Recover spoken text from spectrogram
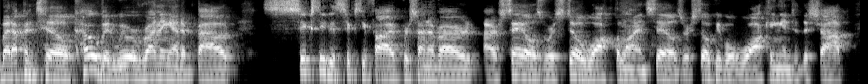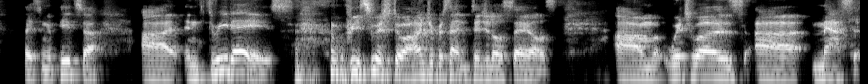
but up until COVID, we were running at about 60 to 65% of our, our sales were still walk the line sales, or still people walking into the shop, placing a pizza. uh, in three days, we switched to 100% digital sales, um, which was uh, massive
